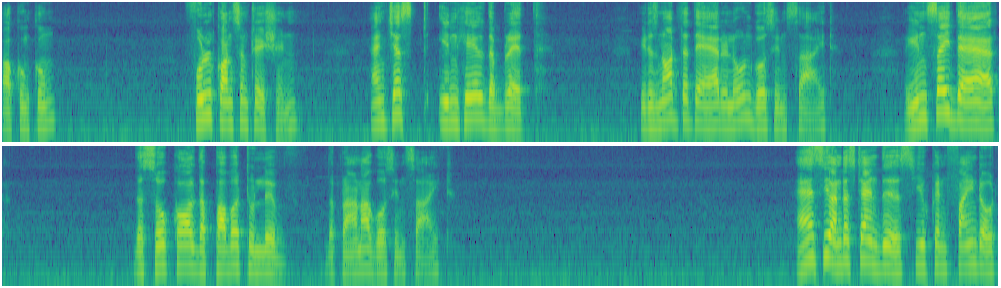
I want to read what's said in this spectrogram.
or kumkum, full concentration and just inhale the breath, it is not that the air alone goes inside. Inside the air, the so called the power to live, the prana goes inside. As you understand this, you can find out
